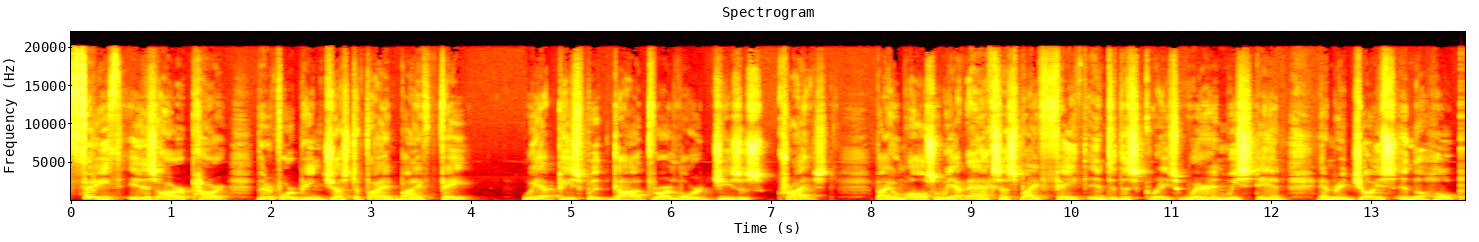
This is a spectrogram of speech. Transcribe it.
Faith is our part. Therefore, being justified by faith, we have peace with God through our Lord Jesus Christ, by whom also we have access by faith into this grace wherein we stand and rejoice in the hope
